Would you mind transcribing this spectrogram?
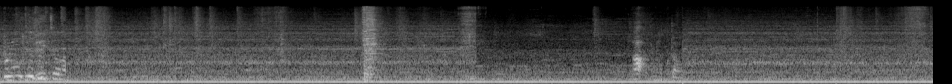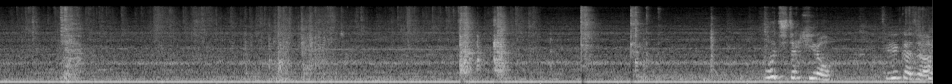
포인트도 있잖아. 아, 맞다. 오, 진짜 길어. 여기까지 와.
